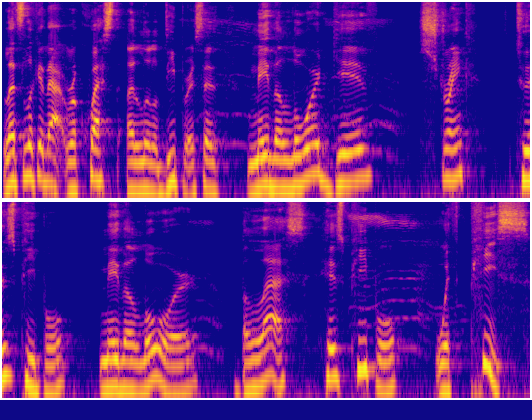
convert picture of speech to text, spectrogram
Let's look at that request a little deeper. It says, May the Lord give strength to his people. May the Lord bless his people with peace.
